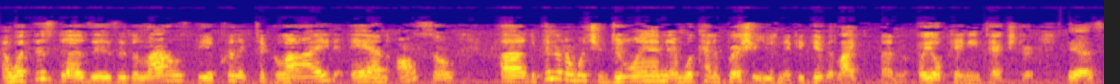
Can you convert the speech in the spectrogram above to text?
And what this does is it allows the acrylic to glide and also, uh, depending on what you're doing and what kind of brush you're using, it could give it like an oil painting texture. This,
